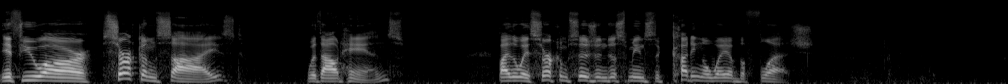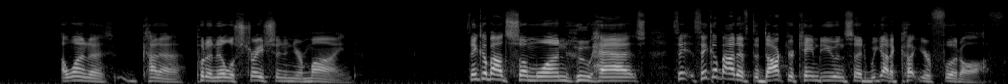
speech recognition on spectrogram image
If you are circumcised without hands, by the way, circumcision just means the cutting away of the flesh. I want to kind of put an illustration in your mind. Think about someone who has, th- think about if the doctor came to you and said, We got to cut your foot off.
